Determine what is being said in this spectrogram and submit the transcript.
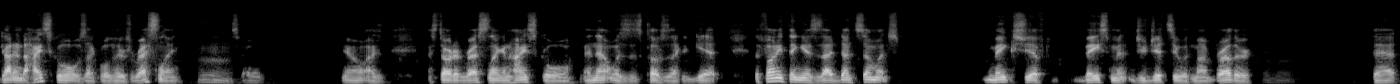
got into high school, it was like, well, there's wrestling. Hmm. So, you know, I I started wrestling in high school, and that was as close as I could get. The funny thing is, is I'd done so much makeshift basement jujitsu with my brother Mhm. that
